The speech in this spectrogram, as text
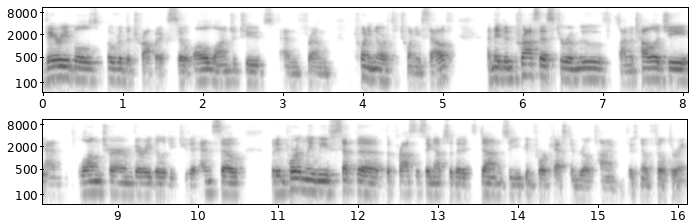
variables over the tropics, so all longitudes and from 20 north to 20 south. And they've been processed to remove climatology and long-term variability due to ENSO but importantly, we've set the, the processing up so that it's done so you can forecast in real time. There's no filtering.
